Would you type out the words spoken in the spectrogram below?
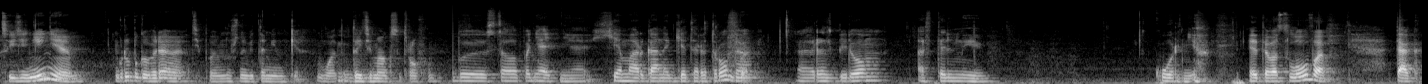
соединения. Грубо говоря, типа им нужны витаминки. Вот, вот этим ауксотрофам. Чтобы стало понятнее, хемоорганогетеротрофы, э, разберем остальные корни этого слова. Так,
